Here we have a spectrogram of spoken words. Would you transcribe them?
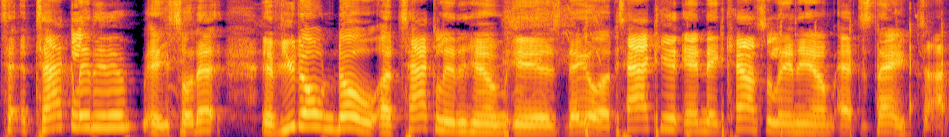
t- tackling him. And so that if you don't know, attacking him is they are attacking and they canceling him at the same time.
